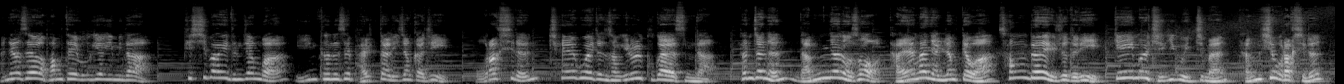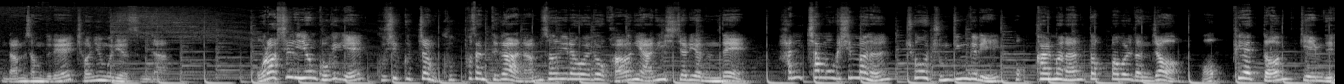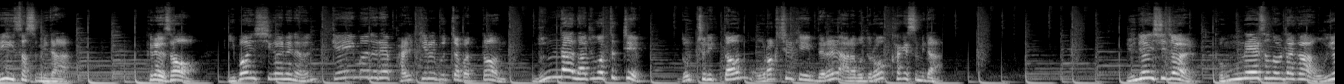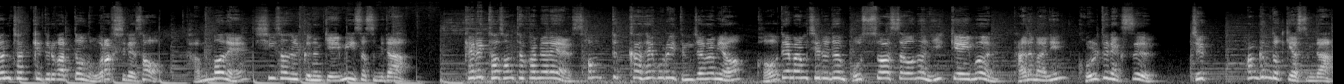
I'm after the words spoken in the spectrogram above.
안녕하세요. 밤태 우기영입니다. PC방의 등장과 인터넷의 발달 이전까지 오락실은 최고의 전성기를 구가하였습니다. 현재는 남녀노소 다양한 연령대와 성별의 유저들이 게임을 즐기고 있지만 당시 오락실은 남성들의 전유물이었습니다. 오락실 이용 고객의 99.9%가 남성이라고 해도 과언이 아닌 시절이었는데 한참 호기심 많은 초중딩들이 혹할 만한 떡밥을 던져 어필했던 게임들이 있었습니다. 그래서 이번 시간에는 게이머들의 발길을 붙잡았던 눈나 나주거 특집 노출 있던 오락실 게임들을 알아보도록 하겠습니다. 유년 시절 동네에서 놀다가 우연찮게 들어갔던 오락실에서 단번에 시선을 끄는 게임이 있었습니다. 캐릭터 선택 화면에 섬뜩한 해골이 등장하며 거대 망치를 든 보스와 싸우는 이 게임은 다름 아닌 골든엑스, 즉 황금도끼였습니다.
